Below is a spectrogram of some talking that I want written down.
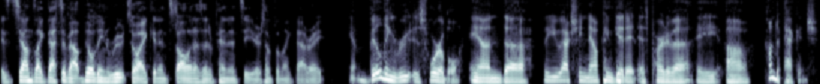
it sounds like that's about building root so I can install it as a dependency or something like that, right? Yeah, building root is horrible, and uh, you actually now can get it as part of a a uh, Conda package,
